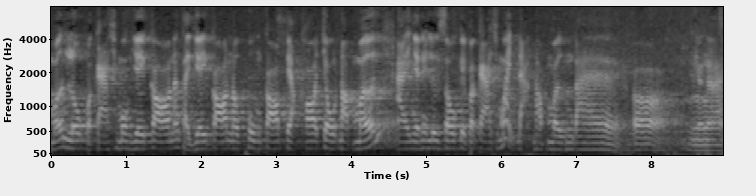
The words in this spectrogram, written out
100000លោកប្រកាសឈ្មោះយាយកហ្នឹងថាយាយកនៅភូមិកផ្ទះខចូល100000ឯងនេះលឺសូគេប្រកាសឈ្មោះឯងដាក់100000ដែរអូហ្នឹងហើយ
